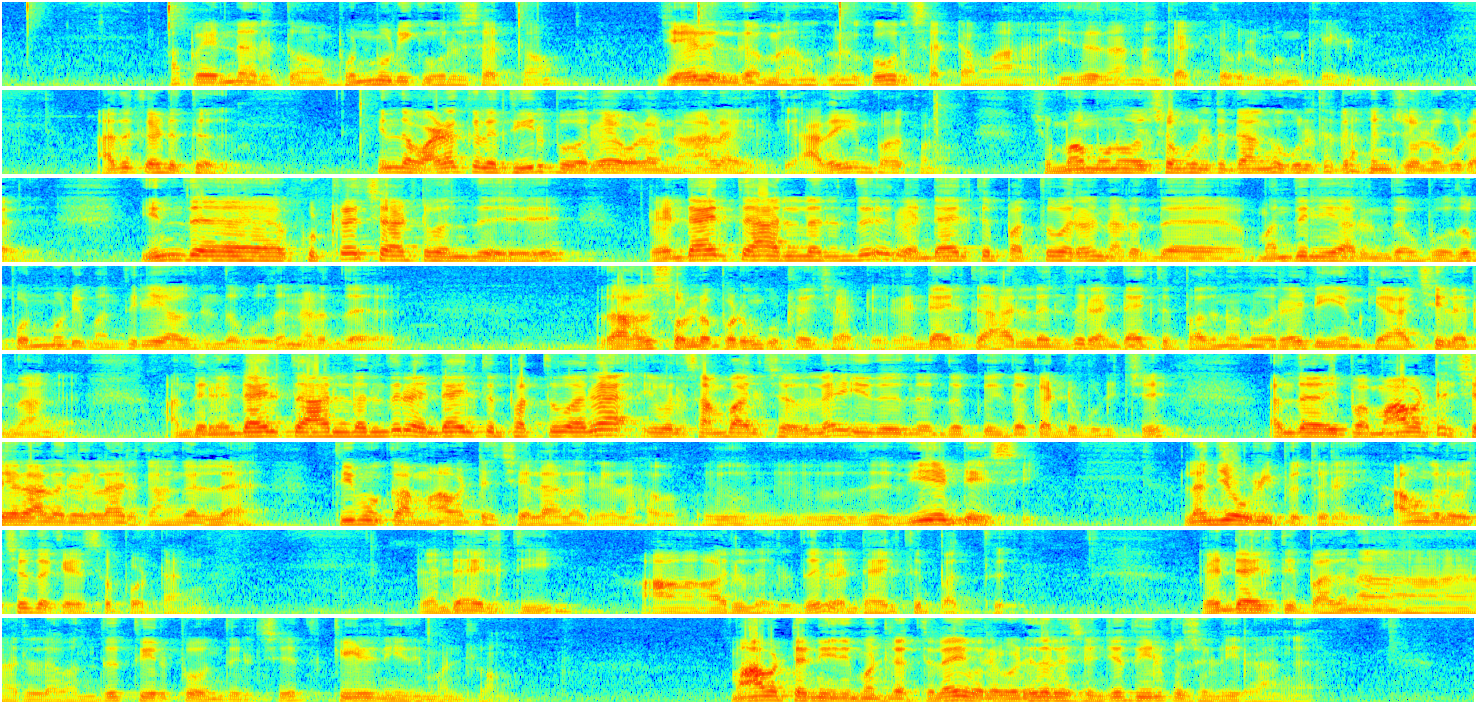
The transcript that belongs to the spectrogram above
அப்போ என்ன அர்த்தம்? பொன்முடிக்கு ஒரு சட்டம் ஜெயலலிதா ஒரு சட்டமா? இதுதான் நான் கேட்க விரும்பும் கேள்வி. அதுக்கு அடுத்தது இந்த வழக்கில் தீர்ப்பு வர எவ்வளோ நாளாக இருக்குது அதையும் பார்க்கணும். சும்மா மூணு வருஷம் கொடுத்துட்டாங்க கொடுத்துட்டாங்கன்னு சொல்லக்கூடாது. இந்த குற்றச்சாட்டு வந்து ரெண்டாயிரத்தி ஆறிலிருந்து ரெண்டாயிரத்தி பத்து வரை நடந்த மந்திரியாக இருந்தபோது பொன்முடி மந்திரியாக இருந்தபோது நடந்த அதாக சொல்லப்படும் குற்றச்சாட்டு. ரெண்டாயிரத்தி ஆறிலேருந்து ரெண்டாயிரத்தி பதினொன்று வரை டிஎம்கே ஆட்சியில் இருந்தாங்க. அந்த ரெண்டாயிரத்தி ஆறிலேருந்து ரெண்டாயிரத்தி பத்து வரை இவர் சம்பாதிச்சதில் இது இந்த இந்த இதை கண்டுபிடிச்சி அந்த இப்போ மாவட்ட செயலாளர்களாக இருக்காங்கல்ல திமுக மாவட்ட செயலாளர்களாக இது விஎன்டிசி லஞ்ச ஒழிப்புத்துறை அவங்கள வச்சு இந்த கேஸை போட்டாங்க. ரெண்டாயிரத்தி ஆறிலிருந்து ரெண்டாயிரத்தி பத்து. ரெண்டாயிரத்தி பதினாறில் வந்து தீர்ப்பு வந்துருச்சு. கீழ் நீதிமன்றம். மாவட்ட நீதிமன்றத்தில் இவரை விடுதலை செஞ்சு தீர்ப்பு சொல்லிடுறாங்க.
